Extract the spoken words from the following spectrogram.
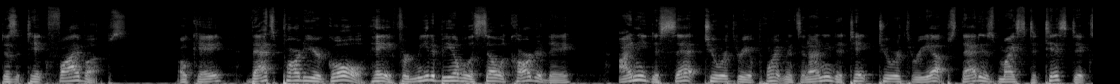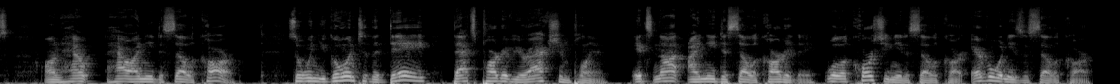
Does it take five ups? Okay, that's part of your goal. Hey, for me to be able to sell a car today, I need to set two or three appointments and I need to take two or three ups. That is my statistics on how, how I need to sell a car. So when you go into the day, that's part of your action plan. It's not, I need to sell a car today. Well, of course you need to sell a car. Everyone needs to sell a car.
